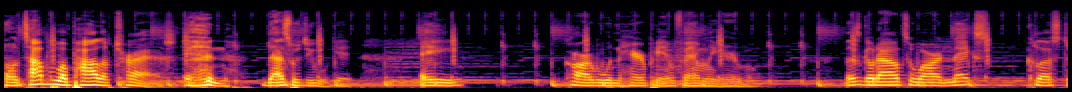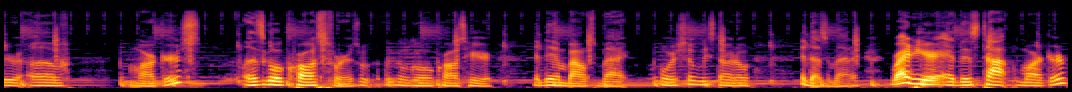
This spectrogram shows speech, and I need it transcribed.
on top of a pile of trash, and that's what you will get a carved wooden hairpin family heirloom. Let's go down to our next cluster of markers. Let's go across first. We're gonna go across here and then bounce back. Or should we start over? It doesn't matter. Right here at this top marker,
